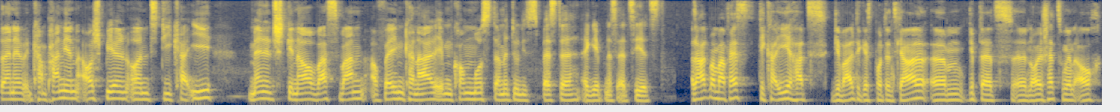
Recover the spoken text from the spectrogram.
deine Kampagnen ausspielen und die KI managt genau was, wann, auf welchem Kanal eben kommen muss, damit du das beste Ergebnis erzielst. Also halten wir mal fest, die KI hat gewaltiges Potenzial. Ähm, gibt da jetzt äh, neue Schätzungen auch.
